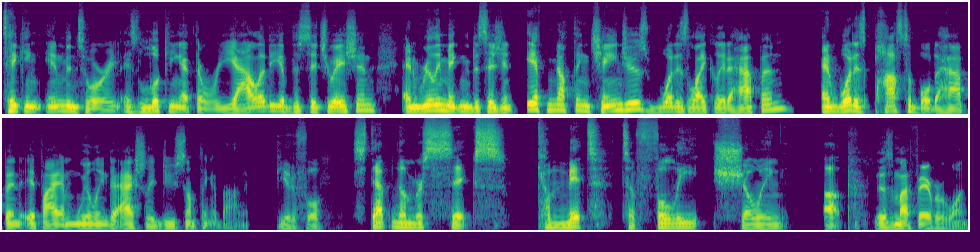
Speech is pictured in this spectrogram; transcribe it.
Taking inventory is looking at the reality of the situation and really making a decision. If nothing changes, what is likely to happen? and what is possible to happen if I am willing to actually do something about it. Beautiful. Step number six commit to fully showing up. This is my favorite one.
